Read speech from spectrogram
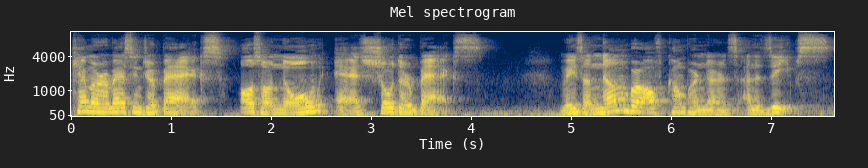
Camera messenger bags, also known as shoulder bags, with a number of components and zips.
